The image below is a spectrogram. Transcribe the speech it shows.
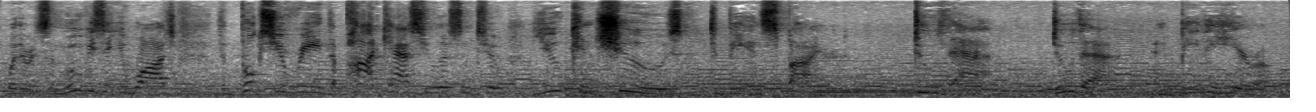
Whether it's the movies that you watch, the books you read, the podcasts you listen to, you can choose to be inspired. Do that. Do that and be the hero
